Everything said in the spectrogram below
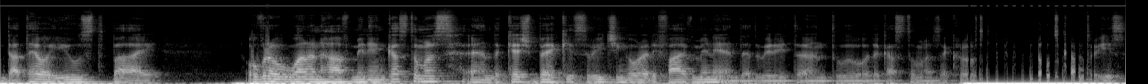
Dateio used by over one and a half million customers, and the cashback is reaching already five million that we return to the customers across those countries.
